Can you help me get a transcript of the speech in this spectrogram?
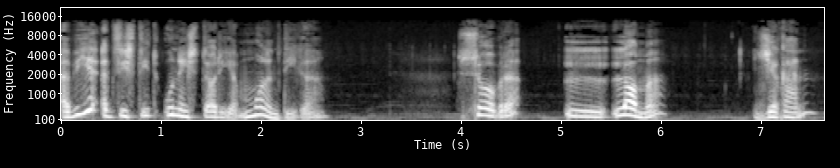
havia existit una història molt antiga sobre l'home gegant.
